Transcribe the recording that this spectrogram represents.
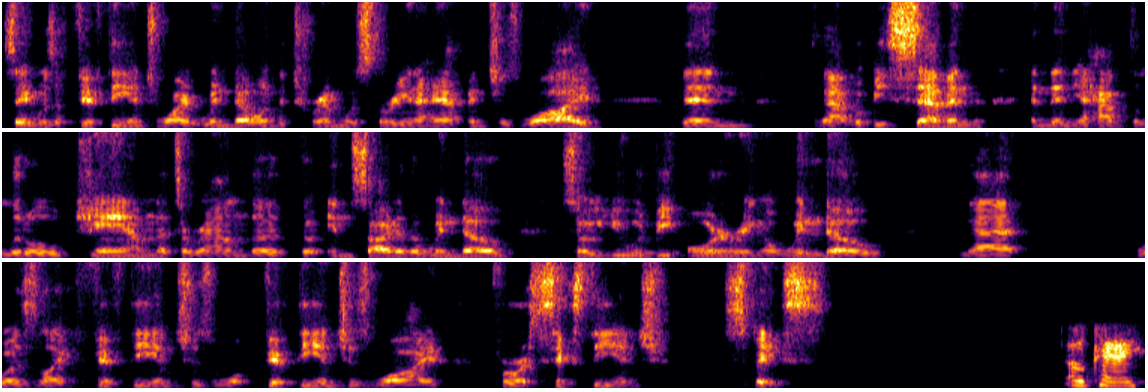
say it was a 50 inch wide window and the trim was three and a half inches wide, then that would be seven. And then you have the little jamb that's around the, the inside of the window. So you would be ordering a window that was like 50 inches 50 inches wide for a 60 inch space. Okay.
